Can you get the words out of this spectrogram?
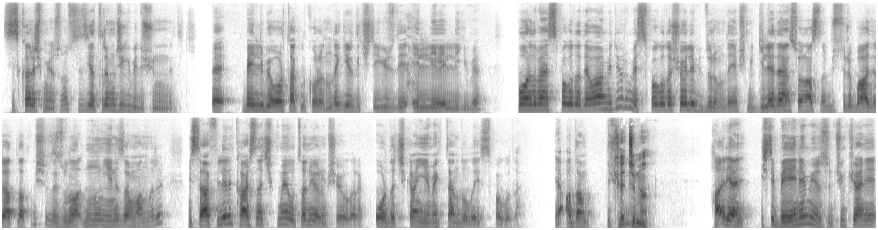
Siz karışmıyorsunuz. Siz yatırımcı gibi düşünün dedik. Ve belli bir ortaklık oranında girdik işte %50'ye 50 gibi. Bu arada ben Spago'da devam ediyorum ve Spago'da şöyle bir durumdayım. Şimdi Gile'den sonra aslında bir sürü badire atlatmışız ve Zula'nın yeni zamanları misafirlerin karşısına çıkmaya utanıyorum şey olarak. Orada çıkan yemekten dolayı Spago'da. Ya adam düşün. Kötü mü? Hayır yani işte beğenemiyorsun. Çünkü hani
